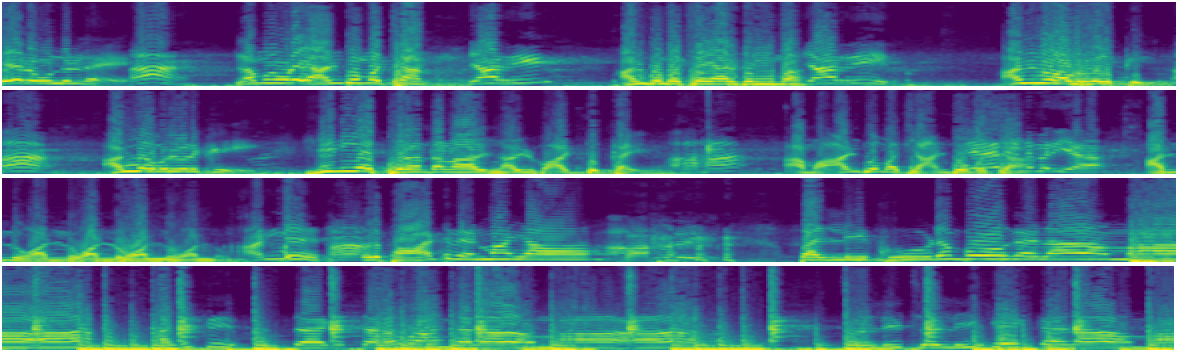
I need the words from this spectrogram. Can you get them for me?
வேற ஒண்ணு இல்ல. நம்மளுடைய அன்பு மச்சான். யாரு? அன்பு மச்சான் யாரு தெரியுமா? யாரு? அண்ணு அவர்களுக்கு. அண்ணு அவர்களுக்கு. இனிய பிறந்த நாள் நல் வாழ்த்துக்கள் ஆஹா. ஆமா அன்பு மச்சான் அன்பு பெரியா? அண்ணு அண்ணு அண்ணு அண்ணு அண்ணு. ஆ. ஒரு பாட்டு வேணுமாயா? பள்ளிக்கூடம் போகலாமா? அதுக்கு புத்தகத்தை வாங்கலாமா? சொல்லி சொல்லி கேட்கலாமா?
